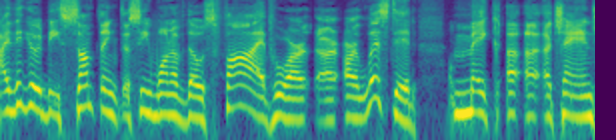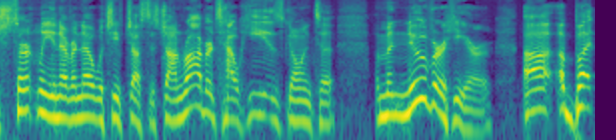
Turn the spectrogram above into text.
I think it would be something to see one of those five who are are, are listed make a, a, change. Certainly, you never know with Chief Justice John Roberts how he is going to maneuver here. Uh, but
